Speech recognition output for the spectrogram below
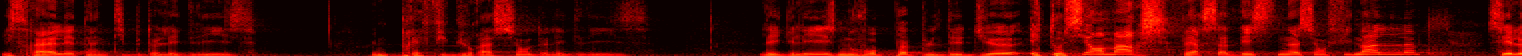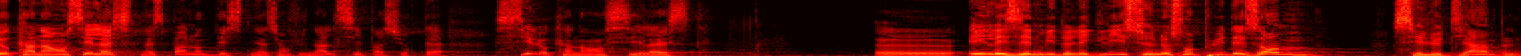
Israël est un type de l'Église, une préfiguration de l'Église. L'Église, nouveau peuple de Dieu, est aussi en marche vers sa destination finale. C'est le Canaan céleste, n'est-ce pas? Notre destination finale, c'est pas sur terre, c'est le Canaan céleste. Euh, et les ennemis de l'Église, ce ne sont plus des hommes, c'est le diable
